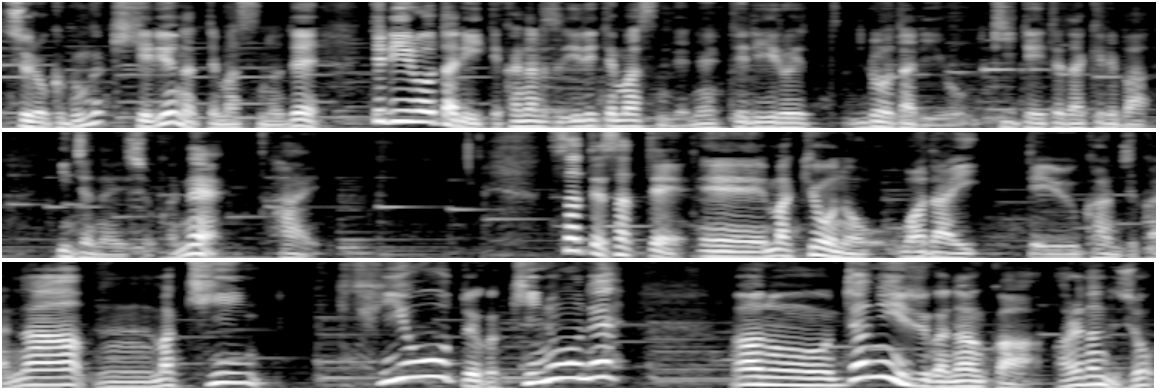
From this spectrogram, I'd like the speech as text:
収録分が聞けるようになってますので、テリーロータリーって必ず入れてますんでね、テリーロータリーを聞いていただければいいんじゃないでしょうかね。はい。さてさて、えー、まあ、今日の話題っていう感じかな。うん、まあ、き、費用というか昨日ね、あの、ジャニーズがなんか、あれなんでしょ？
